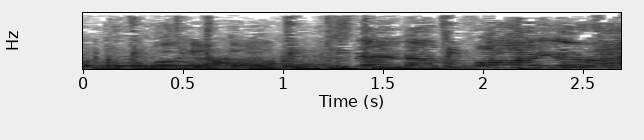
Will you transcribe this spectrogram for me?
Stand up for your right.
